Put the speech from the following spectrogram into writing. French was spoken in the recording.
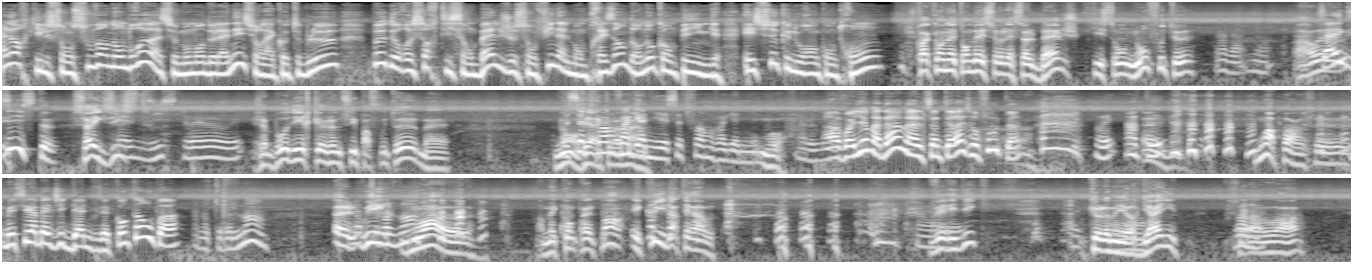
Alors qu'ils sont souvent nombreux à ce moment de l'année sur la côte bleue, peu de ressortissants belges sont finalement présents dans nos campings. Et ceux que nous rencontrons... Je crois qu'on est tombé sur les seuls belges qui sont non fouteux. Voilà, non. Ah ouais, Ça ouais, existe Ça Ça existe. existe, oui, oui, oui. J'aime beau dire que je ne suis pas fouteux, mais... Non, cette fois, on va main. gagner. Cette fois, on va gagner. Bon. Allez, Ah, voyez, madame, elle s'intéresse au foot. hein. oui, un peu. Eh, Moi pas. Mais si la Belgique gagne, vous êtes content ou pas? Ah, naturellement. Elle, oui, moi, euh, mais complètement équilatéral. Véridique. Que le meilleur gagne. Voilà.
